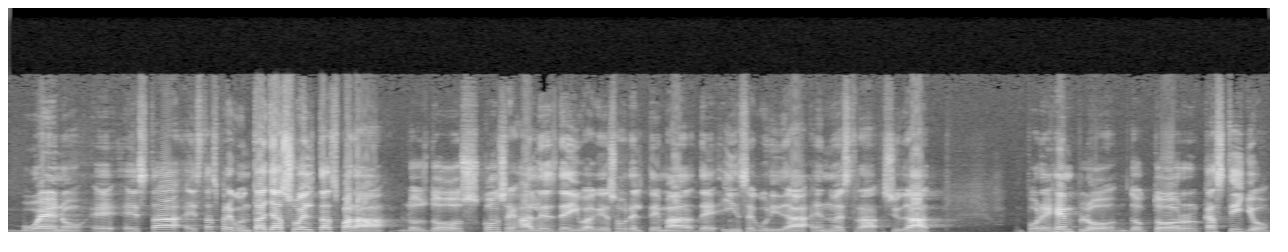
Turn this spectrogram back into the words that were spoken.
Bueno, eh, estas preguntas ya sueltas para los dos concejales de Ibagué sobre el tema de inseguridad en nuestra ciudad. Por ejemplo, doctor Castillo,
